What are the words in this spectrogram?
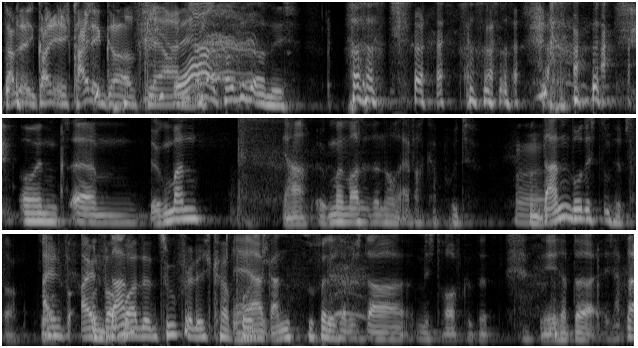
Damit kann ich keine Girls klären. Ja, konnte ich auch nicht. und ähm, irgendwann, ja, irgendwann war sie dann auch einfach kaputt. Und dann wurde ich zum Hipster. So. Einfach, Und einfach dann- war sie zufällig kaputt. Ja, ganz zufällig habe ich da mich drauf gesetzt. Nee, ich habe da, ich hab da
